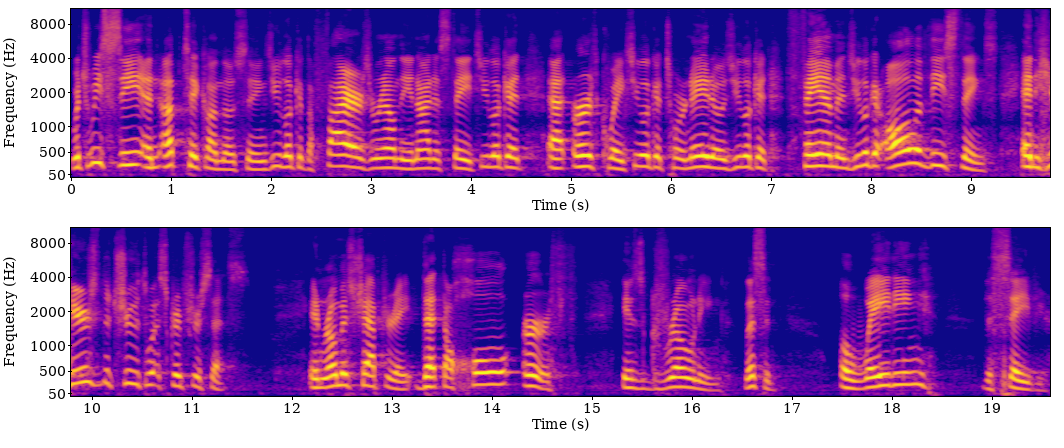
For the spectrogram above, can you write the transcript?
which we see an uptick on those things. You look at the fires around the United States, you look at, at earthquakes, you look at tornadoes, you look at famines, you look at all of these things. And here's the truth what Scripture says in Romans chapter 8 that the whole earth is groaning. Listen, awaiting the Savior.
